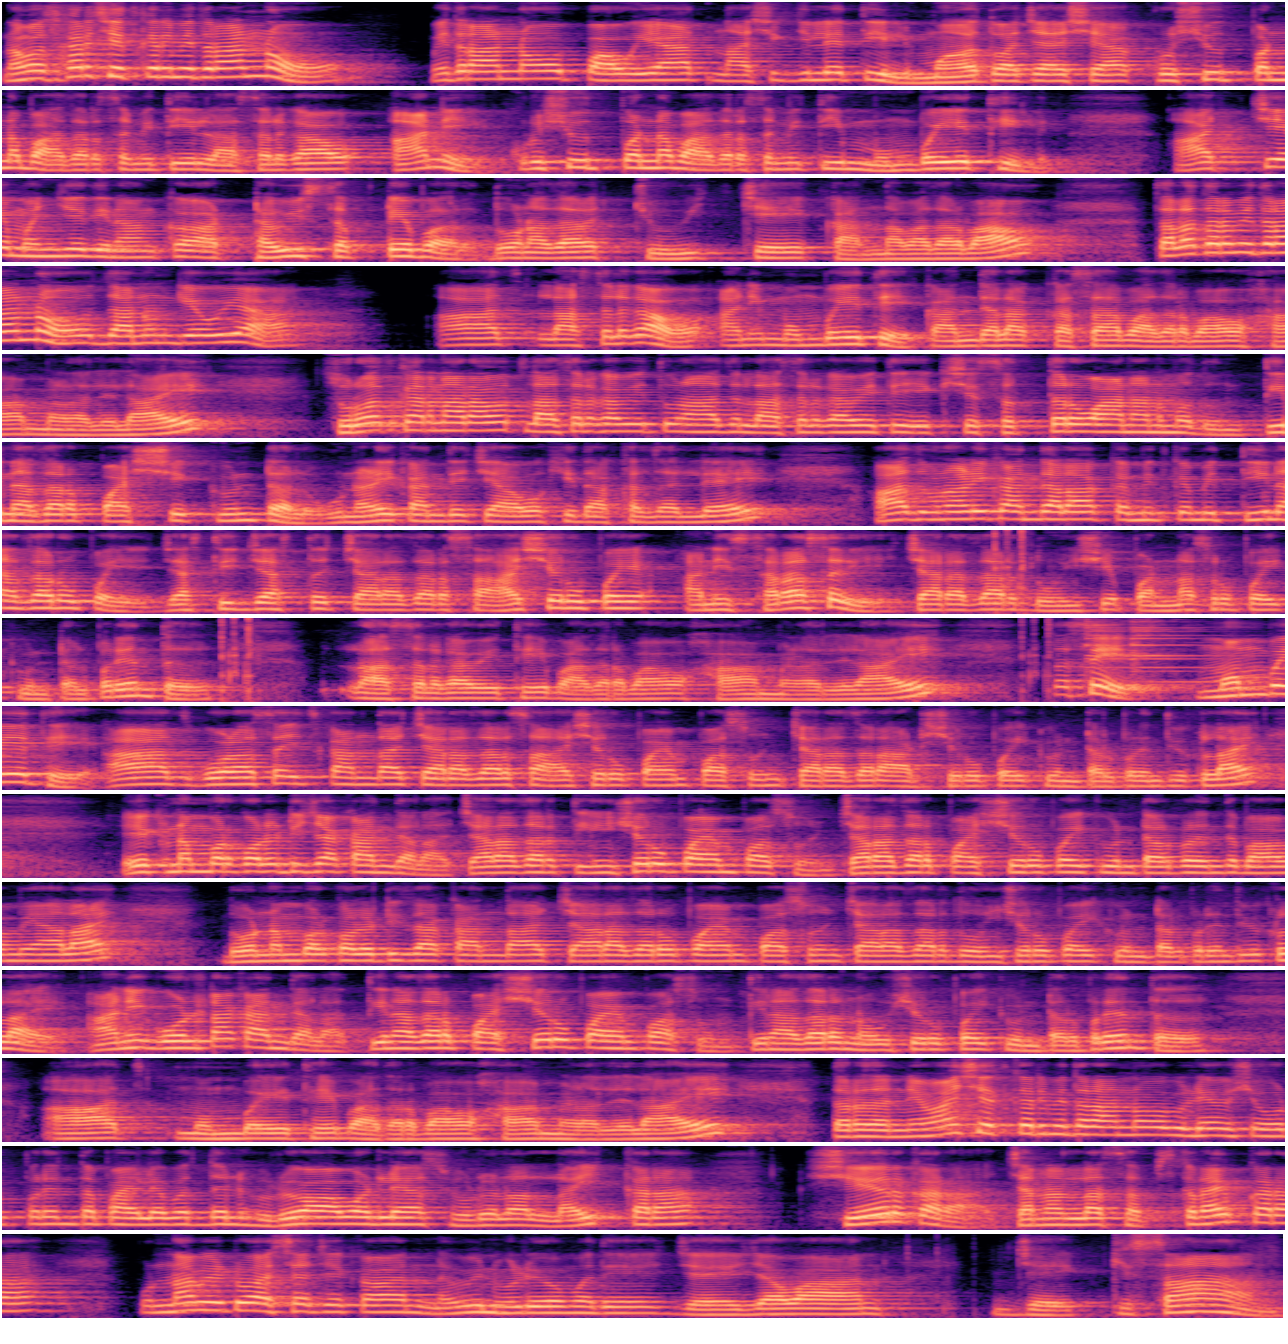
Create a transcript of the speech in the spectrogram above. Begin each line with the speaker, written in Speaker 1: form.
Speaker 1: नमस्कार शेतकरी मित्रांनो. मित्रांनो पाहुयात नाशिक जिल्ह्यातील महत्त्वाच्या अशा कृषी उत्पन्न बाजार समिती लासलगाव आणि कृषी उत्पन्न बाजार समिती मुंबई येथील आजचे म्हणजे दिनांक अठ्ठावीस सप्टेंबर दोन हजार चोवीसचे कांदा बाजार भाव चला तर मित्रांनो जाणून घेऊया आज लासलगाव आणि मुंबई येथे कांद्याला कसा बाजारभाव हा मिळालेला आहे. सुरुवात करणार आहोत लासलगाव येथून आज लासलगाव येथे एकशे सत्तर वाहनांमधून तीन हजार पाचशे क्विंटल उन्हाळी कांद्याची आवक ही दाखल झालेली आहे. आज उन्हाळी कांद्याला कमीत कमी तीन हजार रुपये जास्तीत जास्त चार हजार सहाशे रुपये आणि सरासरी चार हजार दोनशे पन्नास रुपये क्विंटलपर्यंत लासलगाव येथे बाजारभाव हा मिळालेला आहे. तसेच मुंबई येथे आज गोळासाईज कांदा चार हजार सहाशे रुपयांपासून चार हजार आठशे रुपये क्विंटलपर्यंत विकला आहे. एक नंबर क्वालिटीच्या कांद्याला चार हजार तीनशे रुपयांपासून चार हजार पाचशे रुपये क्विंटलपर्यंत भाव मिळाला आहे. दोन नंबर क्वालिटीचा कांदा चार हजार रुपयांपासून चार हजार दोनशे रुपये क्विंटलपर्यंत विकला आहे. आणि गोल्टा कांद्याला तीन हजार पाचशे रुपयांपासून तीन हजार नऊशे रुपये क्विंटलपर्यंत आज मुंबई येथे बाजारभाव हा मिळालेला आहे. तर धन्यवाद शेतकरी मित्रांनो व्हिडिओ शेवटपर्यंत पाहिल्याबद्दल व्हिडिओ आवडल्यास व्हिडिओला लाईक करा शेअर करा चॅनलला सबस्क्राईब करा. पुन्हा भेटू अशाच एका नवीन व्हिडिओमध्ये. जय जवान जय किसान.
